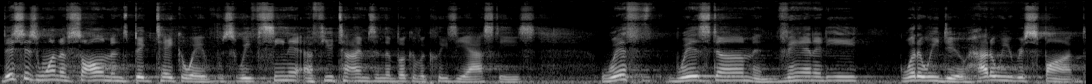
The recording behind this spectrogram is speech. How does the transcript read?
This is one of Solomon's big takeaways. We've seen it a few times in the book of Ecclesiastes. With wisdom and vanity, what do we do? How do we respond?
